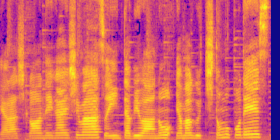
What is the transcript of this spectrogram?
よろしくお願いします。インタビュアーの山口智子です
